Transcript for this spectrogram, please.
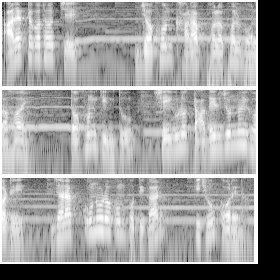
আর একটা কথা হচ্ছে, যখন খারাপ ফলাফল বলা হয়, তখন কিন্তু সেইগুলো তাদের জন্যই ঘটে যারা কোনো রকম প্রতিকার কিছু করে না।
